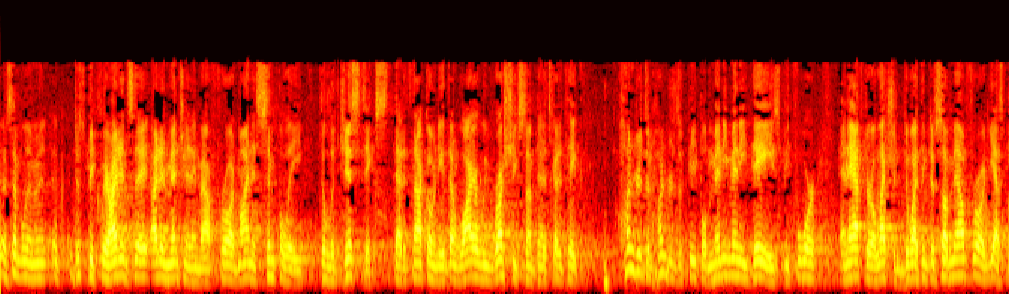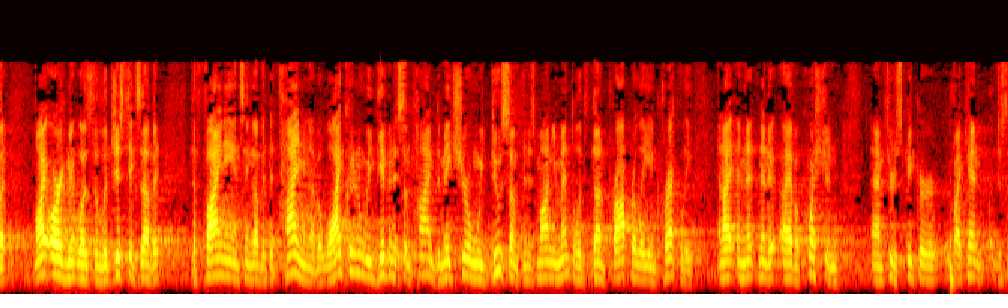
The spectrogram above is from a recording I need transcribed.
Assemblyman, uh, just to be clear, I didn't say I didn't mention anything about fraud. Mine is simply the logistics that it's not going to get done. Why are we rushing something that's going to take hundreds and hundreds of people many, many days before and after election? Do I think there's some mail fraud? Yes, but my argument was the logistics of it, the financing of it, the timing of it. Why couldn't we given it some time to make sure when we do something that's monumental, it's done properly and correctly? And I and then I have a question um, through the speaker, if I can, just.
